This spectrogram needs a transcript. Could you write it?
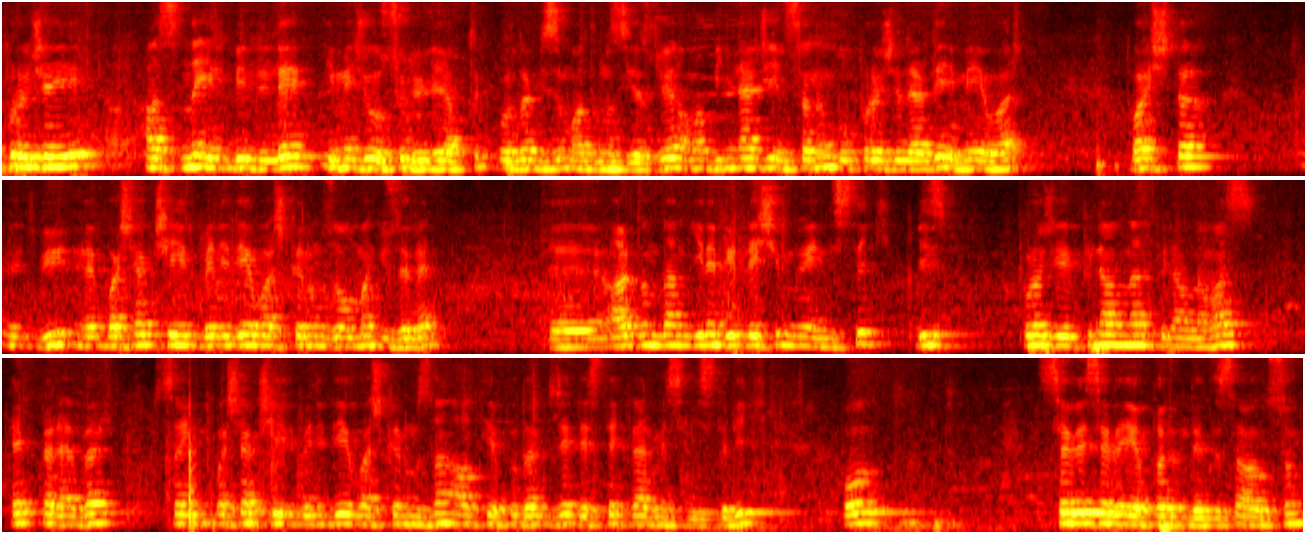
projeyi aslında el birliğiyle imece usulüyle yaptık. Burada bizim adımız yazıyor ama binlerce insanın bu projelerde emeği var. Başta e, e, Başakşehir Belediye Başkanımız olmak üzere e, ardından yine birleşim mühendislik. Biz projeyi planlar planlamaz hep beraber Sayın Başakşehir Belediye Başkanımızdan altyapıda bize destek vermesini istedik. O seve seve yaparım dedi sağ olsun.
